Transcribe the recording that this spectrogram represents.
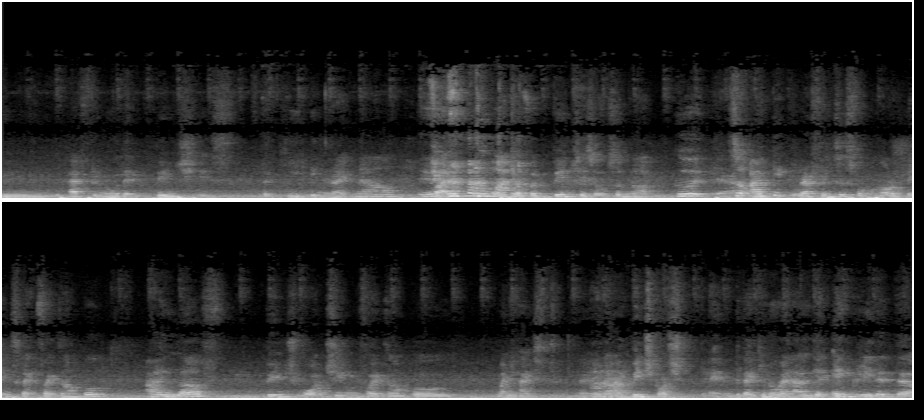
you have to know that binge is the key thing right now, Yeah. but too much of a binge is also not good. Yeah. So I take references from a lot of things. Like for example, I love binge watching, for example, Money Heist. Uh, you know, Ah. I binge watch like you know when I'll get angry that the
